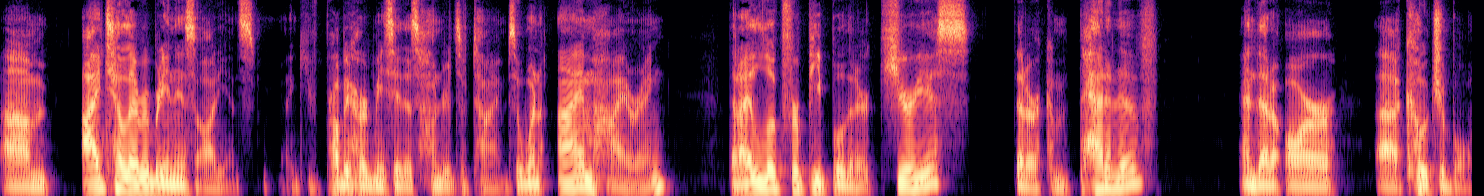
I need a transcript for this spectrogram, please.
Um, I tell everybody in this audience, like you've probably heard me say this hundreds of times. So when I'm hiring, that I look for people that are curious, that are competitive, and that are uh, coachable.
